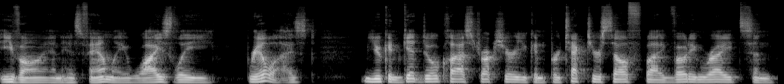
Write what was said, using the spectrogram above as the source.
Yvon and his family wisely realized you can get dual class structure, you can protect yourself by voting rights and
